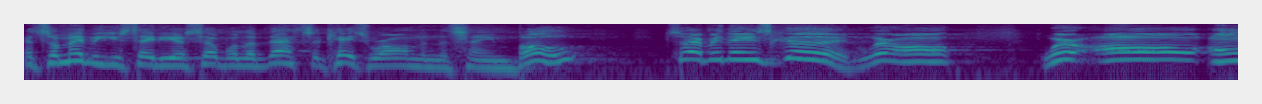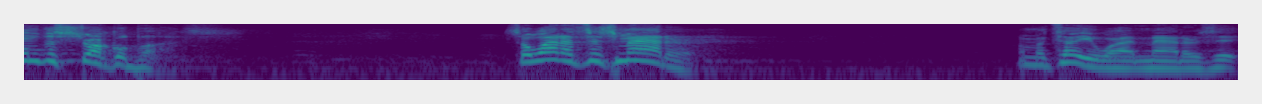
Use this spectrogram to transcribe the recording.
And so maybe you say to yourself, well, if that's the case, we're all in the same boat. So everything's good. We're all, we're all on the struggle bus. So why does this matter? I'm going to tell you why it matters. It,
